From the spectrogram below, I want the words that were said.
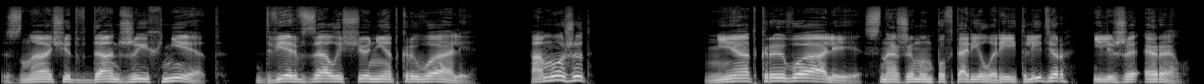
«Значит, в данже их нет. Дверь в зал еще не открывали. А может...» «Не открывали», — с нажимом повторил рейд-лидер или же РЛ.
